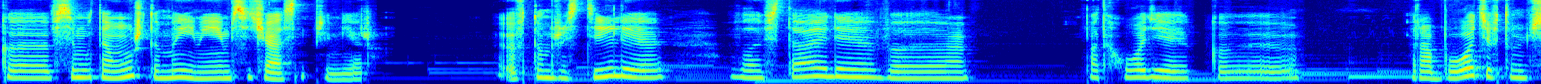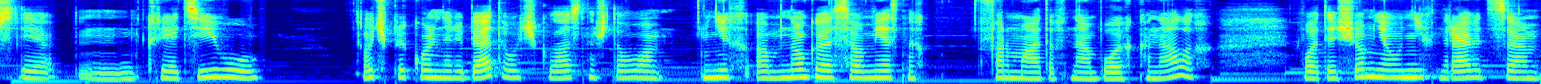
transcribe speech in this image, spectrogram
к всему тому, что мы имеем сейчас, например. В том же стиле, в лайфстайле, в подходе к работе, в том числе к креативу. Очень прикольные ребята, очень классно, что у них э, много совместных форматов на обоих каналах. Вот, а еще мне у них нравятся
